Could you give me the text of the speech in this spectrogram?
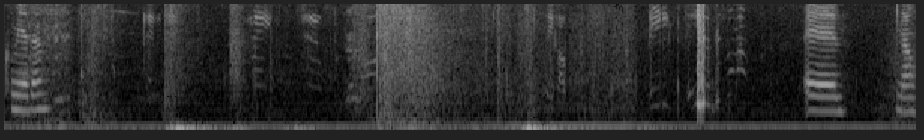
Come here then. Um, no.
